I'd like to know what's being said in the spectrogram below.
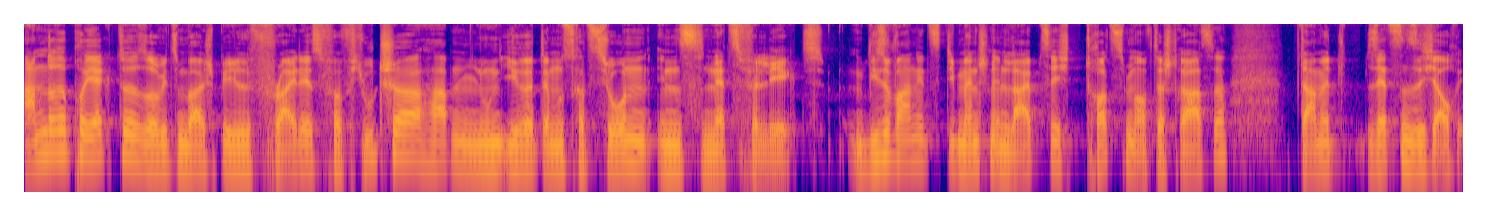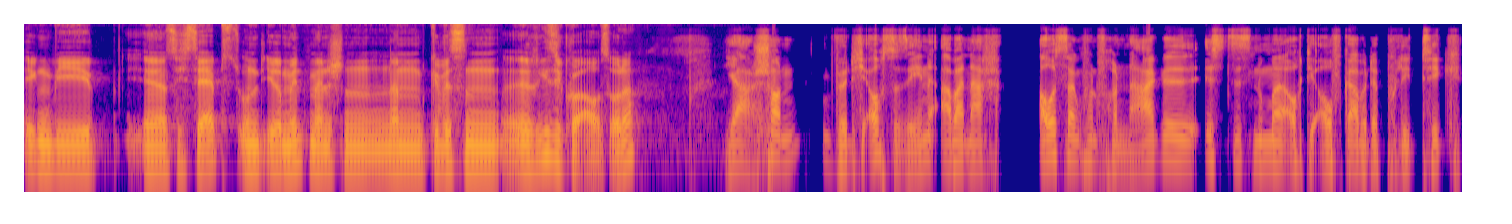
Andere Projekte, so wie zum Beispiel Fridays for Future, haben nun ihre Demonstrationen ins Netz verlegt. Wieso waren jetzt die Menschen in Leipzig trotzdem auf der Straße? Damit setzen sich auch irgendwie äh, sich selbst und ihre Mitmenschen einem gewissen äh, Risiko aus, oder? Ja, schon, würde ich auch so sehen. Aber nach Aussagen von Frau Nagel ist es nun mal auch die Aufgabe der Politik,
